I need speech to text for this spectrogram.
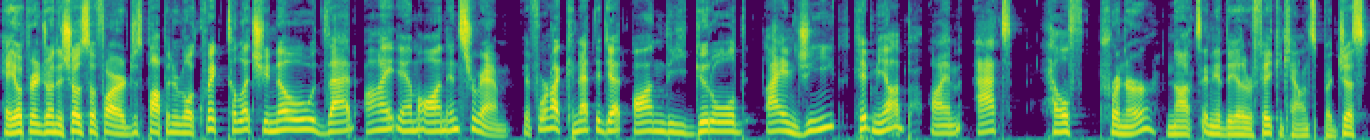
Hey, hope you're enjoying the show so far. Just popping in real quick to let you know that I am on Instagram. If we're not connected yet on the good old ING, hit me up. I'm at Healthpreneur, not any of the other fake accounts, but just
